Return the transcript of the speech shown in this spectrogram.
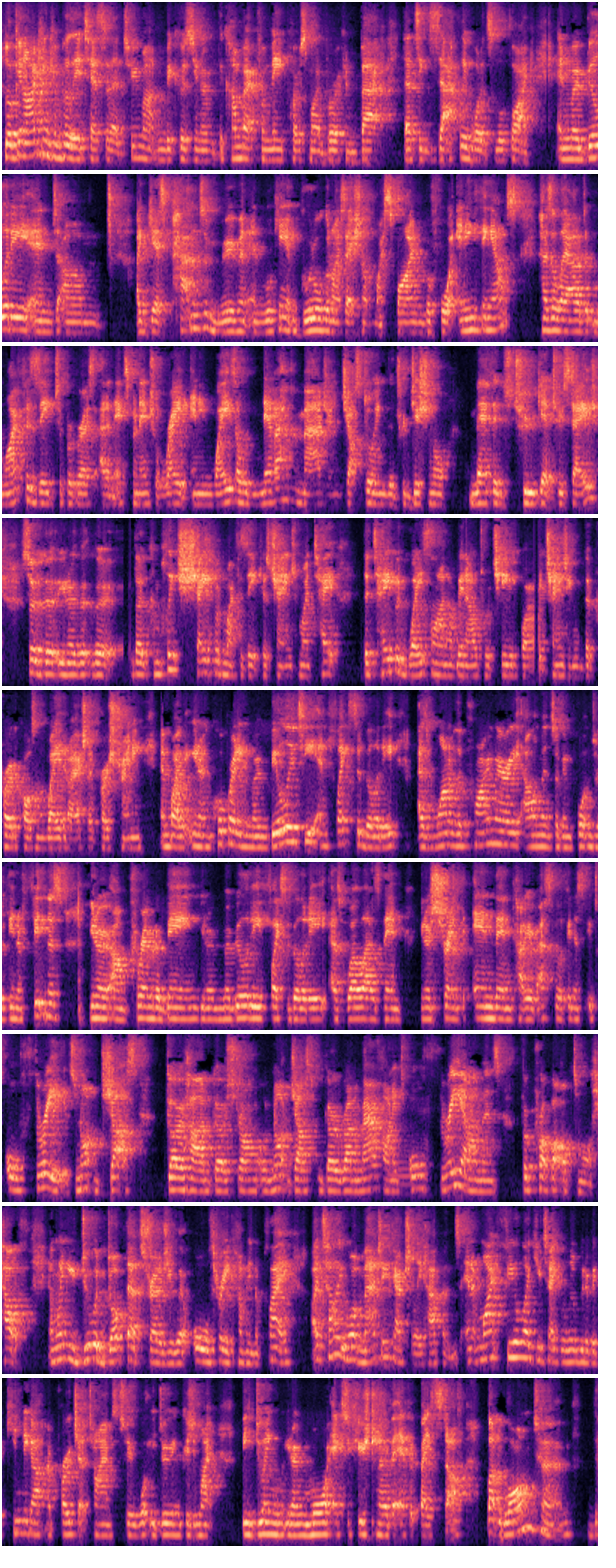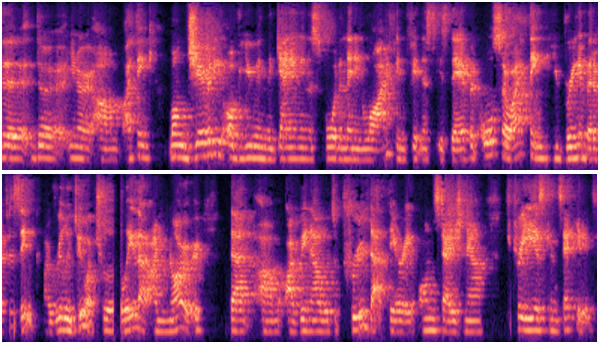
Look, and I can completely attest to that too, Martin, because, you know, the comeback for me post my broken back, that's exactly what it's looked like. And mobility and, um, I guess, patterns of movement and looking at good organization of my spine before anything else has allowed my physique to progress at an exponential rate and in ways I would never have imagined just doing the traditional methods to get to stage. So the you know the the, the complete shape of my physique has changed. My tape the tapered waistline I've been able to achieve by changing the protocols and the way that I actually approach training and by you know incorporating mobility and flexibility as one of the primary elements of importance within a fitness you know um, parameter being you know mobility flexibility as well as then you know strength and then cardiovascular fitness. It's all three. It's not just go hard go strong or not just go run a marathon. It's all three elements for proper optimal health. And when you do adopt that strategy where all three come into play, I tell you what, magic actually happens. And it might feel like you take a little bit of a kindergarten approach at times to what you're doing because you might be doing, you know, more execution over effort-based stuff. But long term, the the you know, um, I think longevity of you in the game, in the sport, and then in life, in fitness is there. But also, I think you bring a better physique. I really do. I truly believe that. I know that um, I've been able to prove that theory on stage now three years consecutive.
